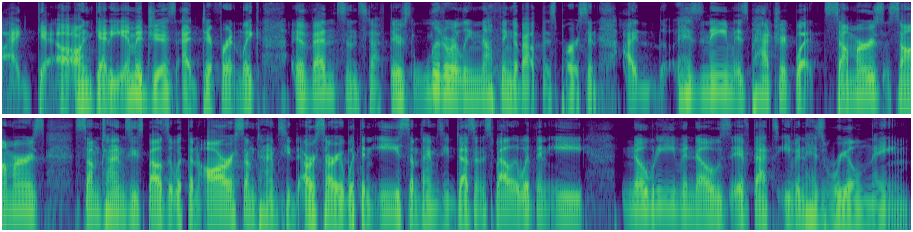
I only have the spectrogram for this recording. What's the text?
uh, on Getty Images at different like events and stuff. There's literally nothing about this person. I his name is Patrick what Summers Sommers. Sometimes he spells it with an R. Sometimes he or sorry with an E. Sometimes he doesn't spell it with an E. Nobody even knows if that's even his real name.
